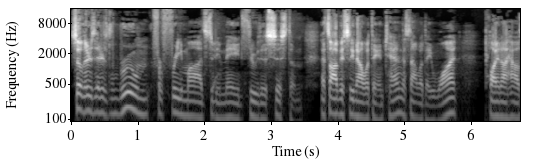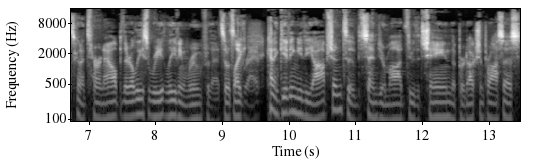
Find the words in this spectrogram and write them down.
So there's there's room for free mods to be made through this system. That's obviously not what they intend. That's not what they want. Probably not how it's going to turn out. But they're at least re- leaving room for that. So it's like Right. kind of giving you the option to send your mod through the chain, the production process,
